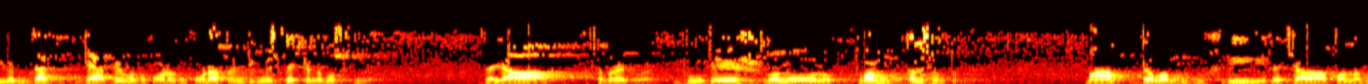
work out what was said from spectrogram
ఈవెన్ దట్ గ్యాప్ ఇవ్వకపోవడం కూడా ప్రింటింగ్ మిస్టేక్ కిందకు వస్తుంది. దయా సెపరేట్ వర్డ్ భూతేష్వలోలుత్వం కలిసి ఉంటుంది. మార్దవం హ్రీరచాపలం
